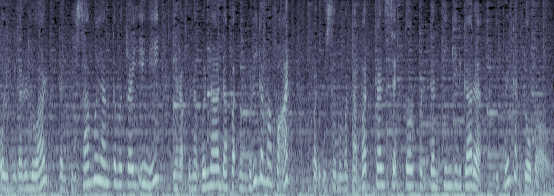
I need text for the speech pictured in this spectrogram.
oleh negara luar dan kerjasama yang termeterai ini diharap benar-benar dapat memberikan manfaat kepada usaha memartabatkan sektor pendidikan tinggi negara di peringkat global.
